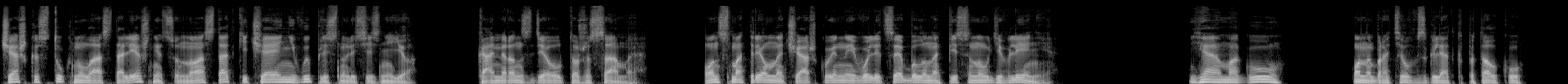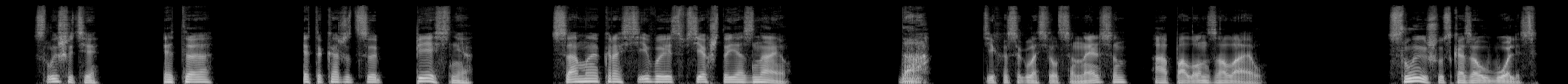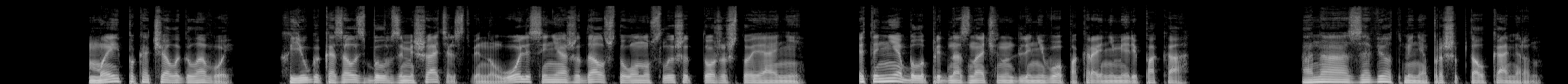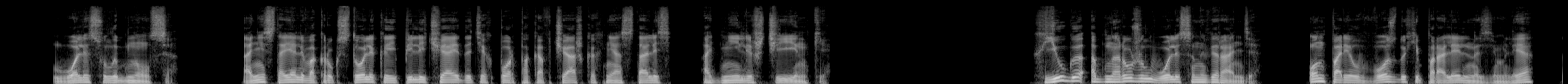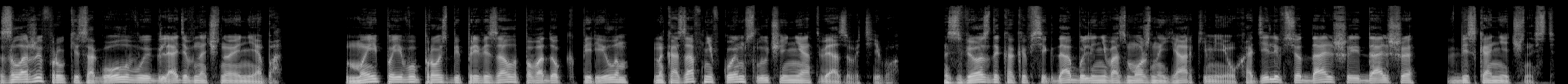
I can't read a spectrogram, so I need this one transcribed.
Чашка стукнула о столешницу, но остатки чая не выплеснулись из нее. Камерон сделал то же самое. Он смотрел на чашку, и на его лице было написано удивление. «Я могу...» — он обратил взгляд к потолку. «Слышите? Это... это, кажется, песня. Самая красивая из всех, что я знаю». «Да», — тихо согласился Нельсон, а Аполлон залаял. «Слышу», — сказал Уоллес. Мэй покачала головой. Хьюго, казалось, был в замешательстве, но Уоллес и не ожидал, что он услышит то же, что и они. Это не было предназначено для него, по крайней мере, пока. «Она зовет меня», — прошептал Камерон. Уоллес улыбнулся. Они стояли вокруг столика и пили чай до тех пор, пока в чашках не остались одни лишь чаинки. Хьюго обнаружил Уоллеса на веранде. Он парил в воздухе параллельно земле, заложив руки за голову и глядя в ночное небо. Мэй по его просьбе привязала поводок к перилам, наказав ни в коем случае не отвязывать его. Звезды, как и всегда, были невозможно яркими и уходили все дальше и дальше в бесконечность.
